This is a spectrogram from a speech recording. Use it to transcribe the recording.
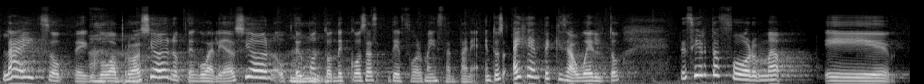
likes, obtengo aprobación, obtengo validación, obtengo un montón de cosas de forma instantánea. Entonces, hay gente que se ha vuelto, de cierta forma, eh,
